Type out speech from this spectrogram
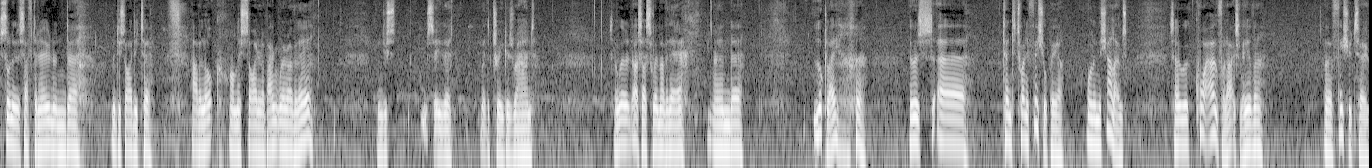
sunny this afternoon, and uh, we decided to have a look on this side of the bank. We're over there. Can just see the where the tree goes round. So that's our swim over there, and uh, luckily there was uh, 10 to 20 fish up here all in the shallows. So we're quite hopeful actually of a, of a fish or two.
